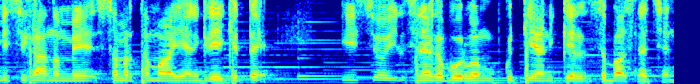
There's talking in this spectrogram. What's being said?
മിസ്സിഹ നമ്മെ സമർത്ഥമായി അനുഗ്രഹിക്കട്ടെ. ഈശോയിൽ സ്നേഹപൂർവം കുറ്റ്യാനിക്കൽ സെബാസ്നച്ചൻ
